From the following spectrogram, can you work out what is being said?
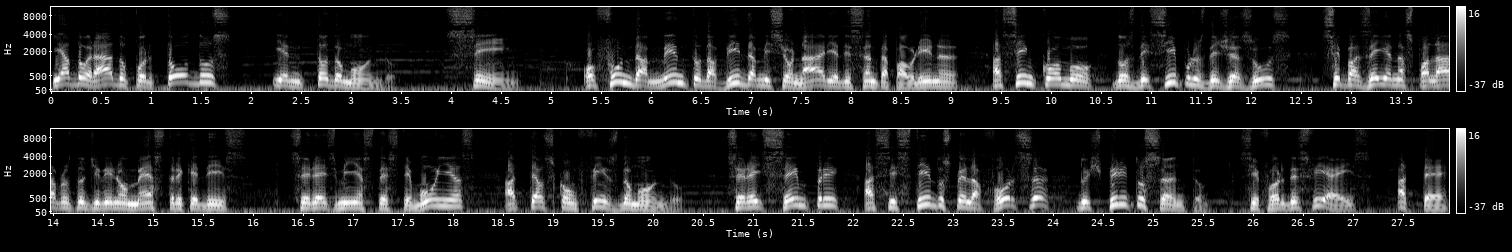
e adorado por todos e em todo o mundo. Sim, o fundamento da vida missionária de Santa Paulina, assim como dos discípulos de Jesus, se baseia nas palavras do Divino Mestre que diz: Sereis minhas testemunhas até os confins do mundo. Sereis sempre assistidos pela força do Espírito Santo, se fordes fiéis até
